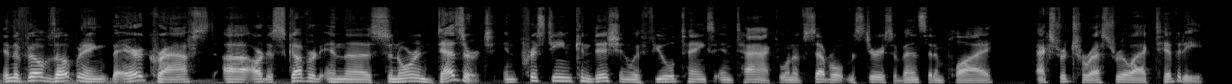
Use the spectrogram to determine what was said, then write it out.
in the film's opening, the aircrafts uh, are discovered in the Sonoran Desert in pristine condition with fuel tanks intact, one of several mysterious events that imply extraterrestrial activity.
